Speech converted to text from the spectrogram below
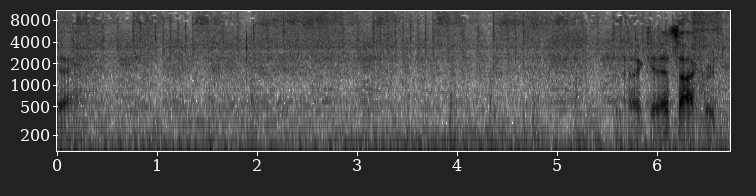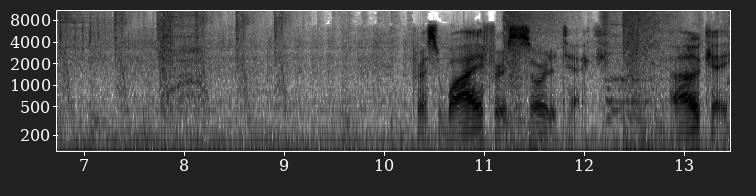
Yeah. Okay, that's awkward. Press Y for a sword attack. Okay.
